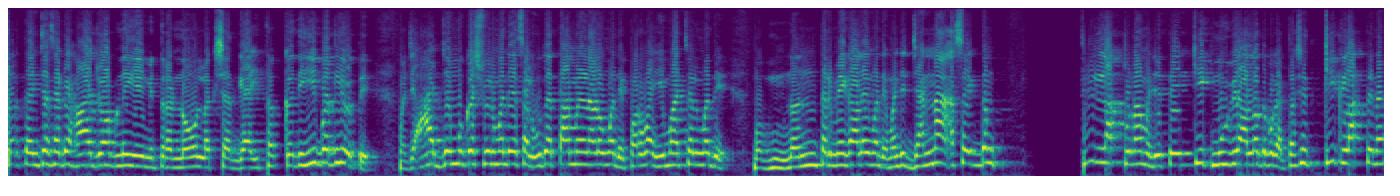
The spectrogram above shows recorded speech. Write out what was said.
तर त्यांच्यासाठी हा जॉब नाही आहे मित्रांनो. लक्षात घ्या इथं कधीही बदली होते. म्हणजे आज जम्मू काश्मीरमध्ये असाल उद्या तामिळनाडूमध्ये परवा हिमाचलमध्ये मध्ये नंतर मेघालयमध्ये म्हणजे ज्यांना असं एकदम थ्रिल लागतो ना म्हणजे ते किक मूवी आला तर बघा तशीच किक लागते ना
